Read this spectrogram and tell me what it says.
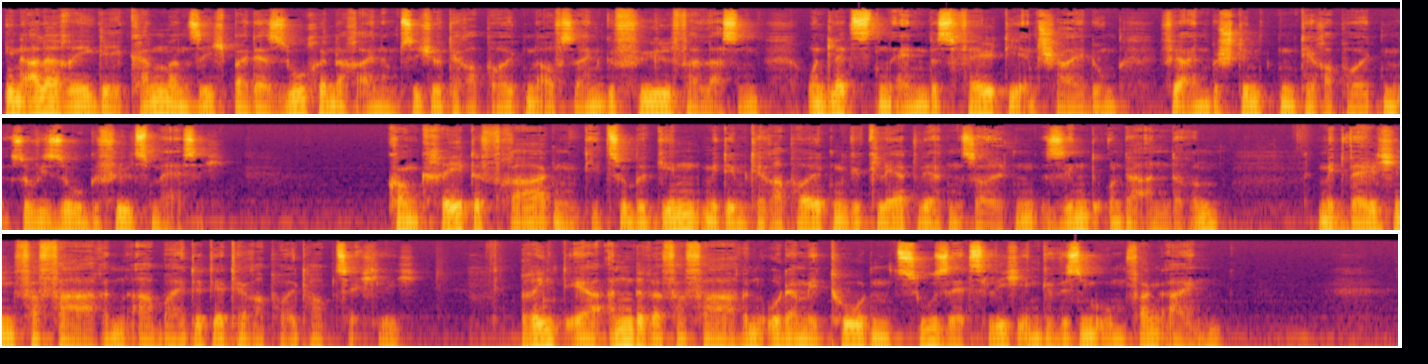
In aller Regel kann man sich bei der Suche nach einem Psychotherapeuten auf sein Gefühl verlassen und letzten Endes fällt die Entscheidung für einen bestimmten Therapeuten sowieso gefühlsmäßig. Konkrete Fragen, die zu Beginn mit dem Therapeuten geklärt werden sollten, sind unter anderem, mit welchen Verfahren arbeitet der Therapeut hauptsächlich? Bringt er andere Verfahren oder Methoden zusätzlich in gewissem Umfang ein?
